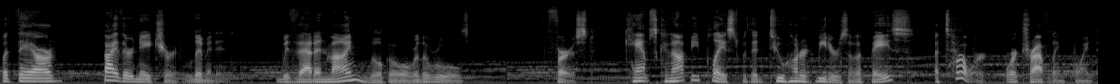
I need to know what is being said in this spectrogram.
but they are, by their nature, limited. With that in mind, we'll go over the rules. First, camps cannot be placed within 200 meters of a base, a tower, or a traveling point.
